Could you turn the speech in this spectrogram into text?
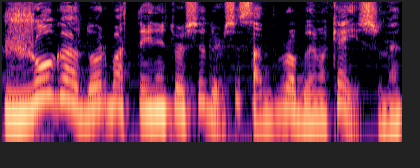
jogador batendo em torcedor. Você sabe o problema que é isso, né?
